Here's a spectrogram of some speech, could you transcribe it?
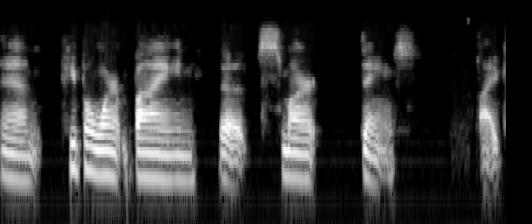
and people weren't buying the smart things like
